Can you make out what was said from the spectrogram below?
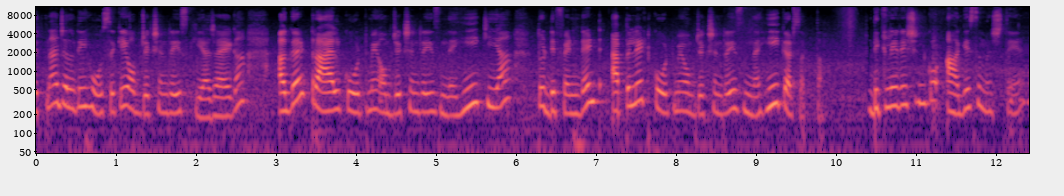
जितना जल्दी हो सके ऑब्जेक्शन रेज किया जाएगा। अगर ट्रायल कोर्ट में ऑब्जेक्शन रेज नहीं किया तो डिफेंडेंट एपिलेट कोर्ट में ऑब्जेक्शन रेज नहीं कर सकता। डिक्लेरेशन को आगे समझते हैं।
